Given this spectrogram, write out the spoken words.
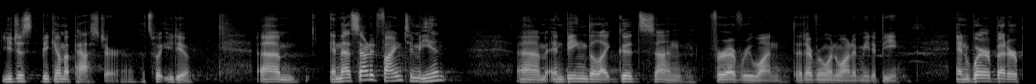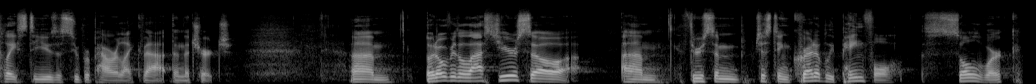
You just become a pastor. That's what you do. Um, and that sounded fine to me um, and being the like good son for everyone that everyone wanted me to be. And where better place to use a superpower like that than the church? Um, but over the last year or so, um, through some just incredibly painful soul work,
